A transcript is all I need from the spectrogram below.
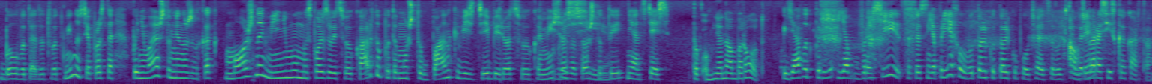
был вот этот вот минус. Я просто понимаю, что мне нужно как можно минимум использовать свою карту, потому что банк везде берет свою комиссию за то, что ты... Нет, здесь. Так у меня наоборот. Я вот при... я в России, соответственно, я приехала вот только-только, получается, в октябре. А, у тебя российская карта.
